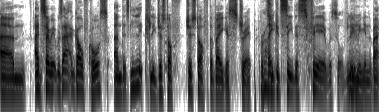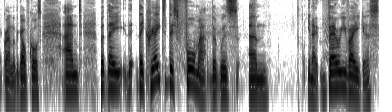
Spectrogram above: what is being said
Um, and so it was at a golf course, and it's literally just off just off the Vegas Strip. So you could see the sphere was sort of looming in the background of the golf course. And but they they created this format that was. Um, you know, very Vegas,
